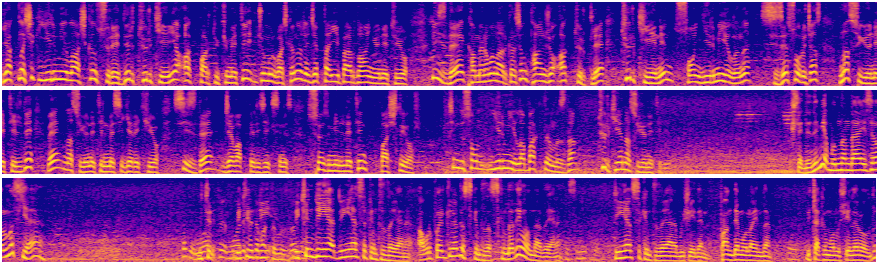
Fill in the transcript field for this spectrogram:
Yaklaşık 20 yıl aşkın süredir Türkiye'yi AK Parti hükümeti Cumhurbaşkanı Recep Tayyip Erdoğan yönetiyor. Biz de kameraman arkadaşım Tanju Aktürk'le Türkiye'nin son 20 yılını size soracağız. Nasıl yönetildi ve nasıl yönetilmesi gerekiyor? Siz de cevap vereceksiniz. Söz milletin başlıyor. Şimdi son 20 yıla baktığımızda Türkiye nasıl yönetiliyor? İşte dedim ya bundan daha iyisi olmaz ki ya. Tabii Bütün muhalife, bütün, dü- baktığımızda bu- bütün dünya dünya sıkıntıda yani. Avrupa ülkeleri de sıkıntıda. Sıkıntı değil mi onlar da yani? Kesinlikle. Dünya sıkıntıda yani bu şeyden. Pandemi olayından. Bir takım şeyler oldu.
